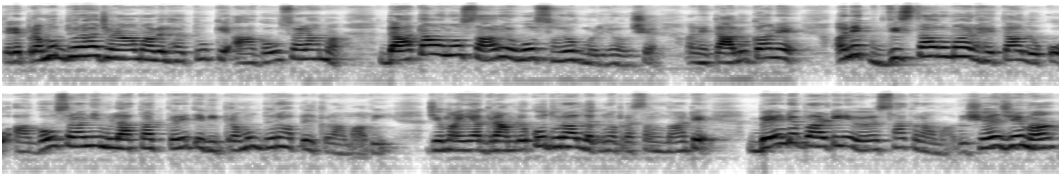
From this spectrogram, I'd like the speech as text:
ત્યારે પ્રમુખ દ્વારા જણાવવામાં આવેલ હતું કે આ ગૌશાળામાં દાતાઓનો સારો એવો સહયોગ મળી રહ્યો છે અને તાલુકાને અનેક વિસ્તારોમાં રહેતા લોકો આ ગૌશાળાની મુલાકાત કરે તેવી પ્રમુખ દ્વારા અપીલ કરવામાં આવી. જેમાં અહીંયા ગ્રામ લોકો દ્વારા લગ્ન પ્રસંગ માટે બેન્ડ પાર્ટીની વ્યવસ્થા કરવામાં આવી છે. જેમાં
